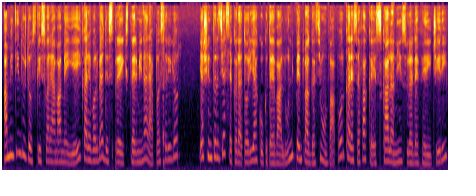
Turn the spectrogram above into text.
Amintindu-și de o scrisoare a mamei ei, care vorbea despre exterminarea păsărilor, ea și întârziase călătoria cu câteva luni pentru a găsi un vapor care să facă escală în insulele fericirii,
